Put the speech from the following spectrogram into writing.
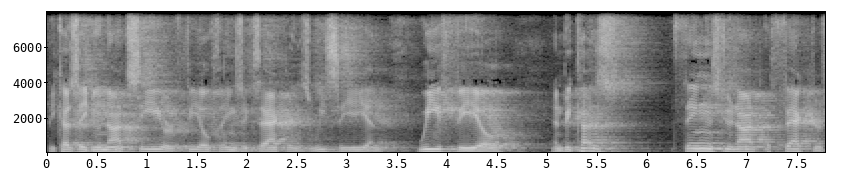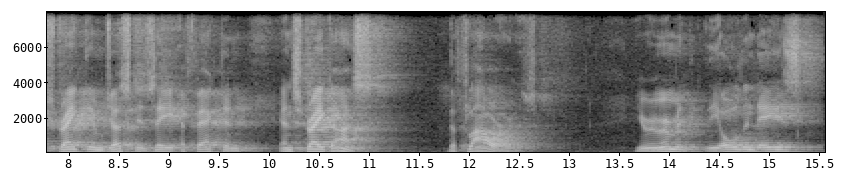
because they do not see or feel things exactly as we see and we feel, and because things do not affect or strike them just as they affect and, and strike us. The flowers. You remember the olden days?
